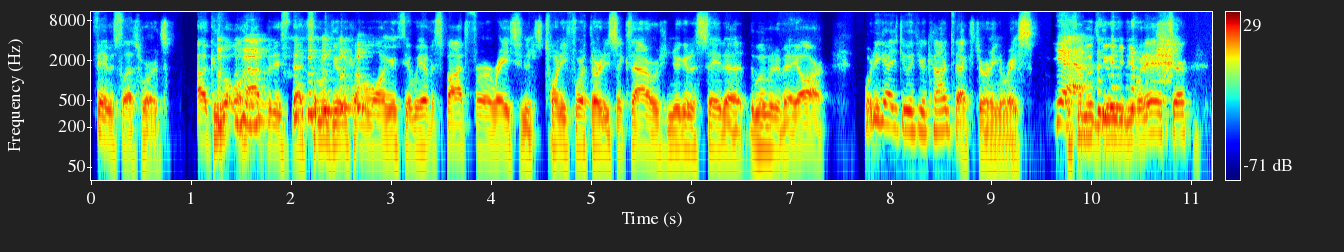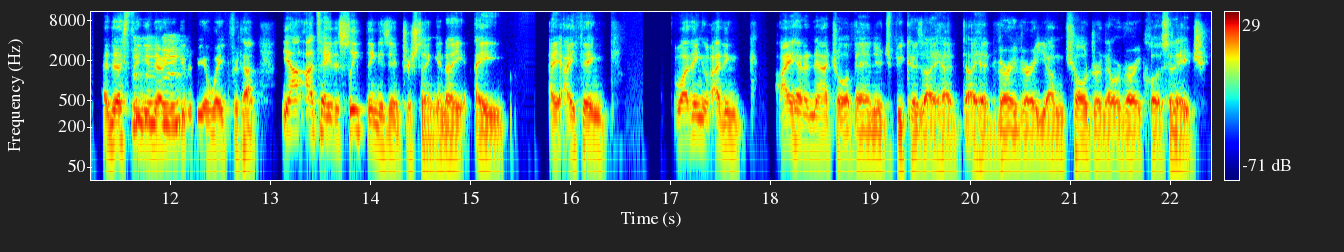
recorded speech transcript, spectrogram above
Famous last words. Because what will Mhm. happen is that someone's going to come along and say, We have a spot for a race and it's 24, 36 hours. And you're going to say to the women of AR, What do you guys do with your contacts during a race? And Yeah. someone's going to give you an answer. And next thing you know, you're Mhm. going to be awake for time. Yeah, I'll tell you, the sleep thing is interesting. And I, I, I, I think, well, I think, I think I had a natural advantage because I had, I had very, very young children that were very close in age.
